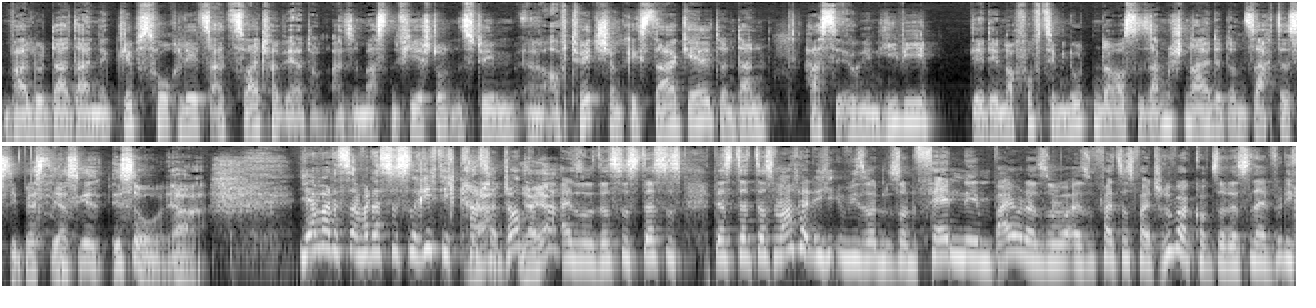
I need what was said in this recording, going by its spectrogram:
weil du da deine Clips hochlädst als Zweitverwertung. Also du machst einen vier Stunden Stream äh, auf Twitch und kriegst da Geld und dann hast du irgendeinen Hiwi, der dir noch 15 Minuten daraus zusammenschneidet und sagt, das ist die beste. Ja, ist so, ja. Ja, aber das, aber das ist ein richtig krasser Ja, Job. ja, ja. Also das ist, das ist, das, das, das macht halt nicht irgendwie so ein, so ein Fan nebenbei oder so. Also falls das falsch rüberkommt, sondern das sind halt wirklich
